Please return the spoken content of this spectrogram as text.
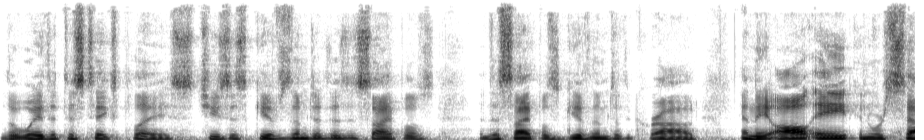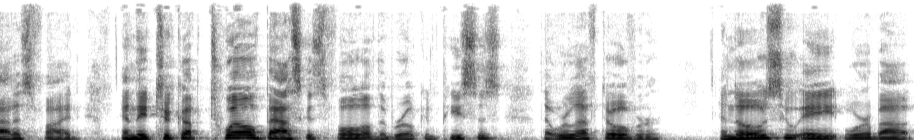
the way that this takes place. Jesus gives them to the disciples, the disciples give them to the crowd, and they all ate and were satisfied. And they took up twelve baskets full of the broken pieces that were left over, and those who ate were about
